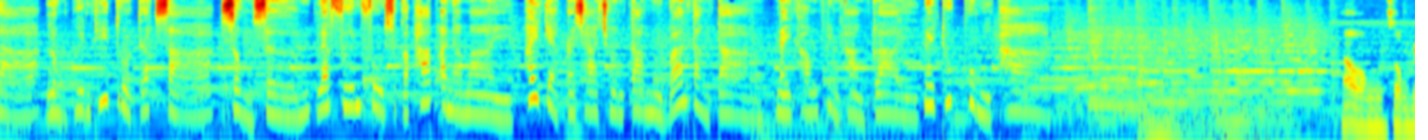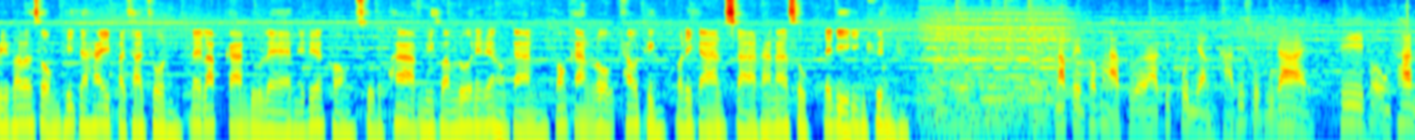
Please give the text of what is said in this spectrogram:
สา ลงพื้นที่ตรวจรักษา ส่งเสริม และฟื้นฟูสุขภาพอนามัย ให้แก่ประชาชนตามหมู่บ้านต่างๆ ในท้องถิ่นห่างไกลในทุกภูมิภาคพระองค์ทรงมีพระประสงค์ที่จะให้ประชาชนได้รับการดูแลในเรื่องของสุขภาพ มีความรู้ในเรื่องของการป้องกันโรคเข้าถึงบริการสาธารณสุขได้ดียิ่งขึ้นครับนับเป็นพระมหากรุณาธิคุณอย่างหาที่สุดมิได้ ที่พระองค์ท่าน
